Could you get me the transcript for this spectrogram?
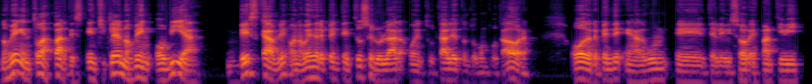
Nos ven en todas partes. En Chiclayo nos ven o vía ves cable o nos ves de repente en tu celular o en tu tablet o en tu computadora o de repente en algún eh, televisor Smart TV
